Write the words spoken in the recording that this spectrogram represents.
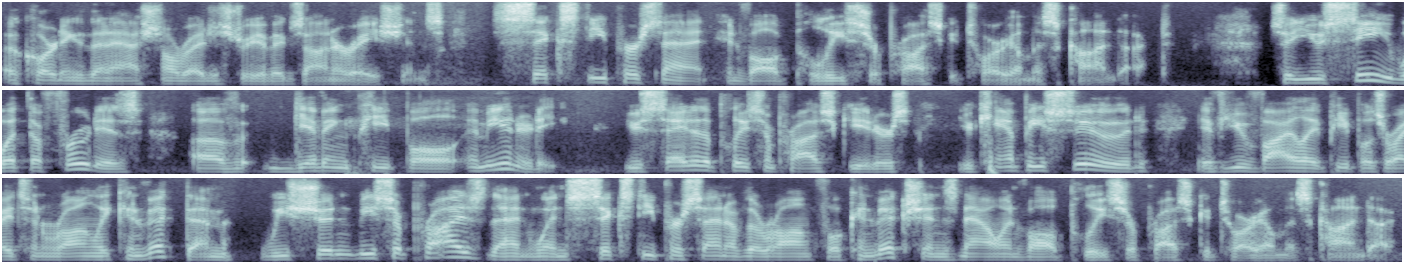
according to the National Registry of Exonerations, 60% involved police or prosecutorial misconduct. So you see what the fruit is of giving people immunity. You say to the police and prosecutors, you can't be sued if you violate people's rights and wrongly convict them. We shouldn't be surprised then when 60% of the wrongful convictions now involve police or prosecutorial misconduct.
